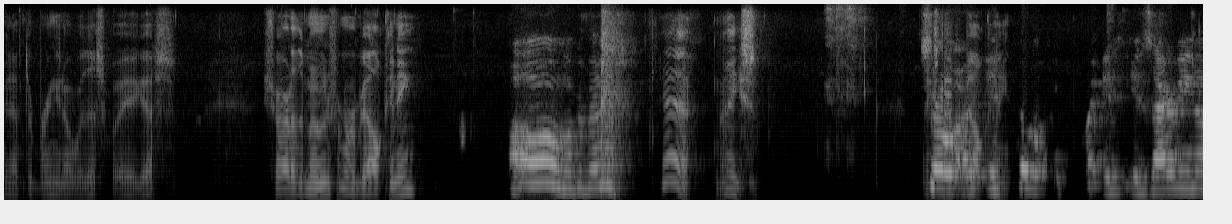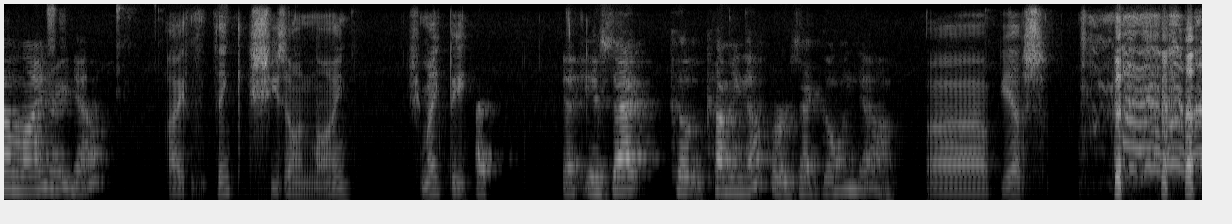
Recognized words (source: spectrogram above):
to have to bring it over this way, I guess. Shot of the moon from her balcony. Oh, look at that. Yeah, nice. So, uh, is- so, is, is Irene online right now? I think she's online. She might be. Uh, Is that co- coming up or is that going down? Uh, yes. I,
